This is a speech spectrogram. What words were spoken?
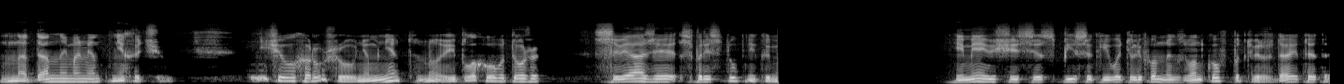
На данный момент не хочу. Ничего хорошего в нем нет, но и плохого тоже. Связи с преступниками. Имеющийся список его телефонных звонков подтверждает это.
